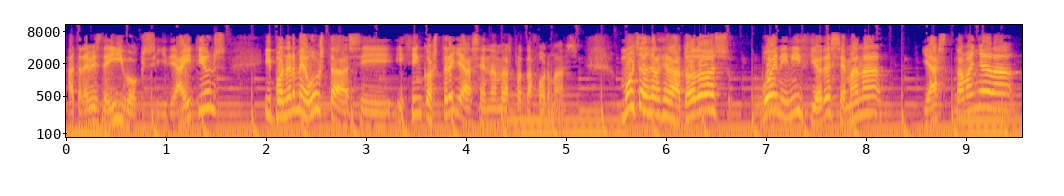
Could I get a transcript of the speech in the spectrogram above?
a través de iVoox y de iTunes y poner me gustas y 5 estrellas en ambas plataformas. Muchas gracias a todos, buen inicio de semana y hasta mañana.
